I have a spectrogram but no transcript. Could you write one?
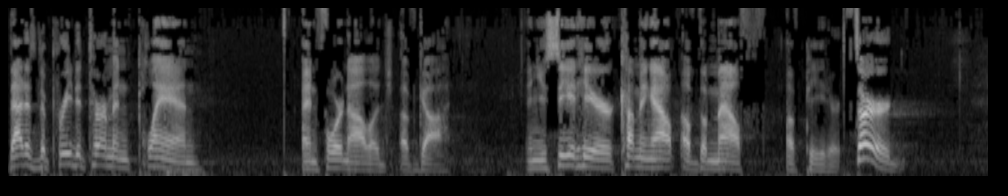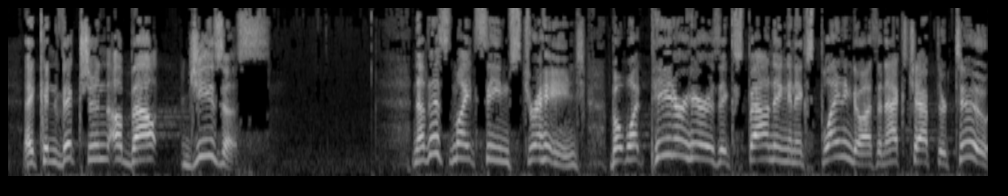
That is the predetermined plan and foreknowledge of God. And you see it here coming out of the mouth of Peter. Third, a conviction about Jesus. Now, this might seem strange, but what Peter here is expounding and explaining to us in Acts chapter 2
